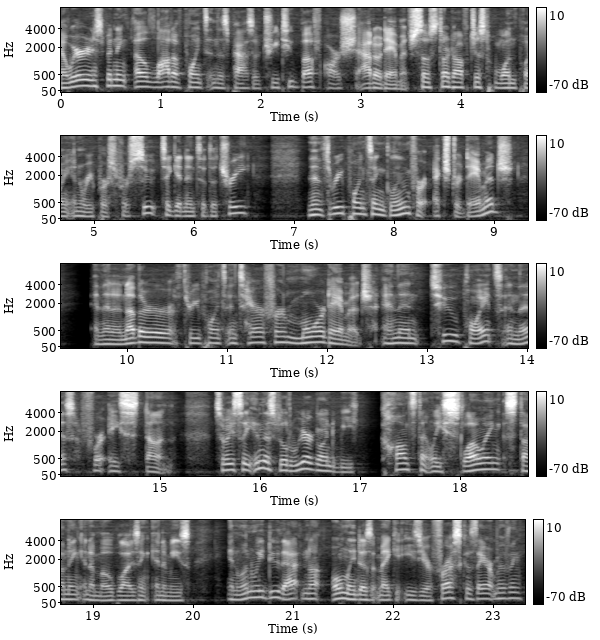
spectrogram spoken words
Now we're spending a lot of points in this passive tree to buff our shadow damage. So start off just one point in Reaper's Pursuit to get into the tree, then three points in Gloom for extra damage, and then another three points in Terror for more damage, and then two points in this for a stun. So basically in this build, we are going to be constantly slowing, stunning, and immobilizing enemies. And when we do that, not only does it make it easier for us because they aren't moving,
